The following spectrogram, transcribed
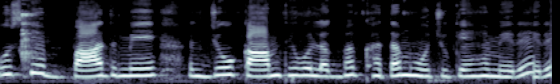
उसके बाद में जो काम थे, वो लगभग ख़त्म हो चुके हैं मेरे।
